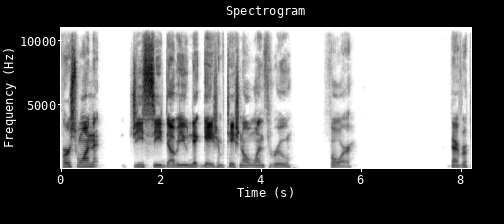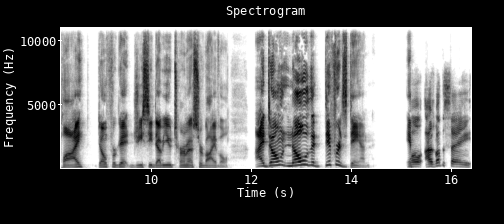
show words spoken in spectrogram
First one GCW Nick Gage Invitational 1 through 4. The reply don't forget GCW Tournament of Survival. I don't know the difference, Dan. It- well, I was about to say,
